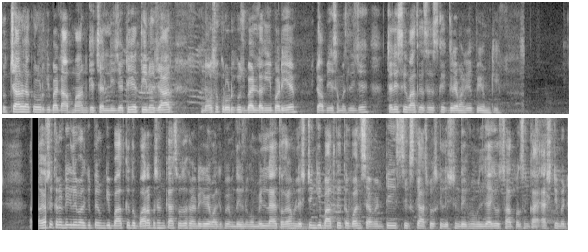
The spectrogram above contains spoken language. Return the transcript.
तो चार हज़ार करोड़ की बैट आप मान के चल लीजिए, ठीक है? तीन हज़ार नौ सौ करोड़ की कुछ बैट लगी पड़ी है तो आप ये समझ लीजिए। चलिए इसकी बात करते हैं इसके ग्रे मार्केट पी की। अगर से करंट के मार्केट पे की बात करें तो बारह परसेंट के आसपास करंट के मार्केट पे हम देखने को मिल रहा है। तो अगर हम लिस्टिंग की बात करें तो वन सेवेंटी सिक्स के आसपास की लिस्टिंग देखने को मिल जाएगी और सात परसेंट का एस्टिमेट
